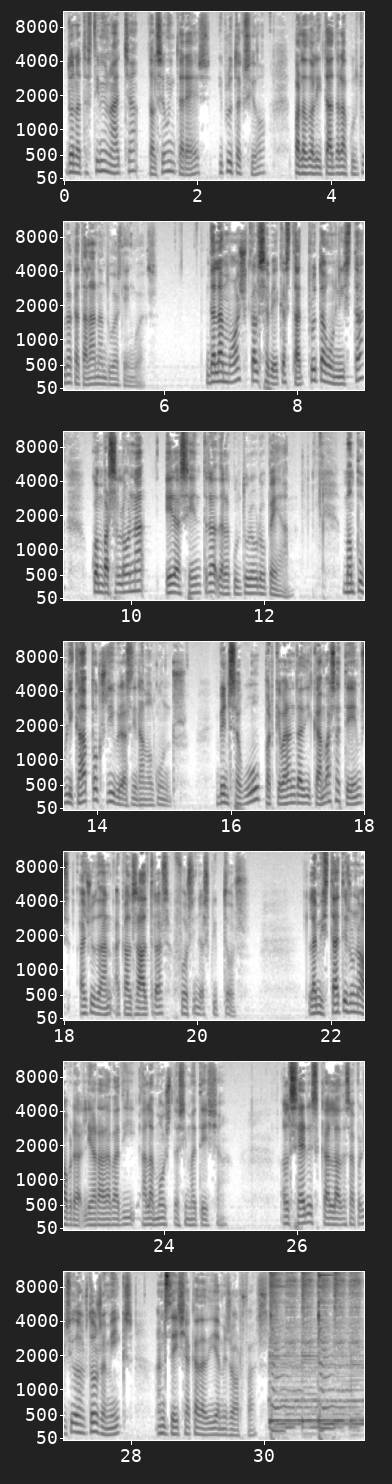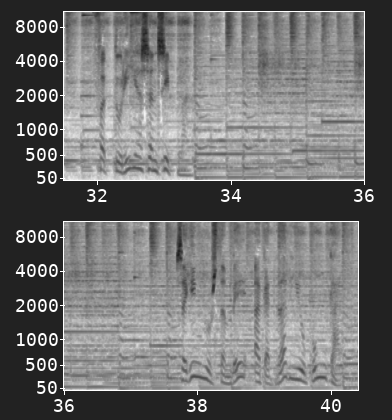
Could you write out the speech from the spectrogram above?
dona testimonatge del seu interès i protecció per la dualitat de la cultura catalana en dues llengües. De la Moix cal saber que ha estat protagonista quan Barcelona era centre de la cultura europea. Van publicar pocs llibres, diran alguns. Ben segur perquè van dedicar massa temps ajudant a que els altres fossin escriptors. L'amistat és una obra, li agradava dir a la Moix de si mateixa. El cert és que la desaparició dels dos amics ens deixa cada dia més orfes. Factoria sensible Seguim-nos també a catradio.cat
